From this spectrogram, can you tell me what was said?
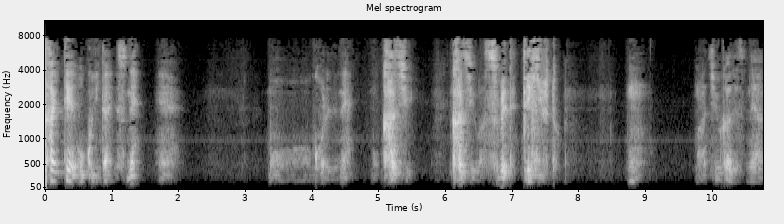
書いて送りたいですね。えー、もう、これでね、もう家事、家事はすべてできると。うん。まあ、中華ですね、あの、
